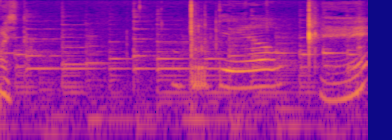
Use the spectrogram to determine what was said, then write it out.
맛있다. 어때요? 네.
